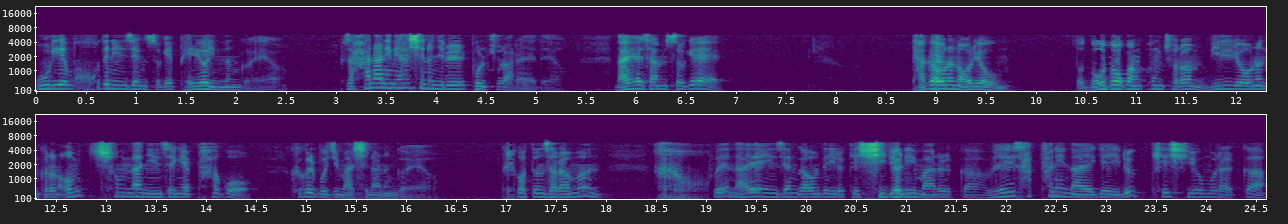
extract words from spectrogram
우리의 모든 인생 속에 배어 있는 거예요. 그래서 하나님이 하시는 일을 볼 줄 알아야 돼요. 나의 삶 속에 다가오는 어려움, 또 노도광풍처럼 밀려오는 그런 엄청난 인생의 파고, 그걸 보지 마시라는 거예요. 그리고 어떤 사람은 아, 왜 나의 인생 가운데 이렇게 시련이 많을까? 왜 사탄이 나에게 이렇게 시험을 할까?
